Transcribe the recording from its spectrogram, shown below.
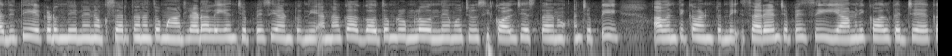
అదితి ఎక్కడుంది నేను ఒకసారి తనతో మాట్లాడాలి అని చెప్పేసి అంటుంది. అన్నాక గౌతమ్ రూమ్లో ఉందేమో చూసి కాల్ చేస్తాను అని చెప్పి అవంతిక అంటుంది. సరే అని చెప్పేసి యామిని కాల్ కట్ చేయక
